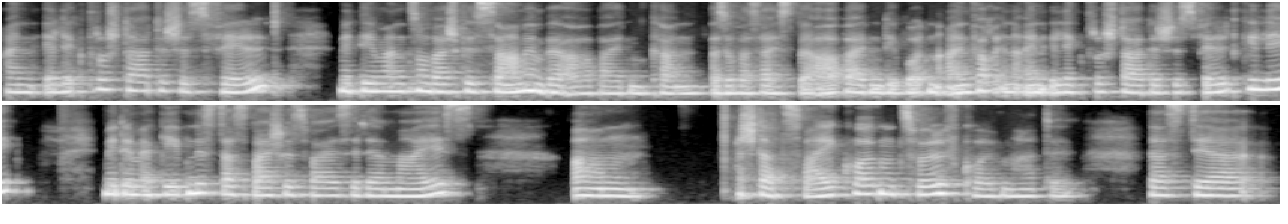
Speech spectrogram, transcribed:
ein elektrostatisches Feld, mit dem man zum Beispiel Samen bearbeiten kann. Also was heißt bearbeiten? Die wurden einfach in ein elektrostatisches Feld gelegt mit dem Ergebnis, dass beispielsweise der Mais ähm, statt zwei Kolben zwölf Kolben hatte, dass der,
